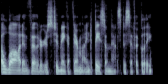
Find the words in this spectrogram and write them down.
a lot of voters to make up their mind based on that specifically.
